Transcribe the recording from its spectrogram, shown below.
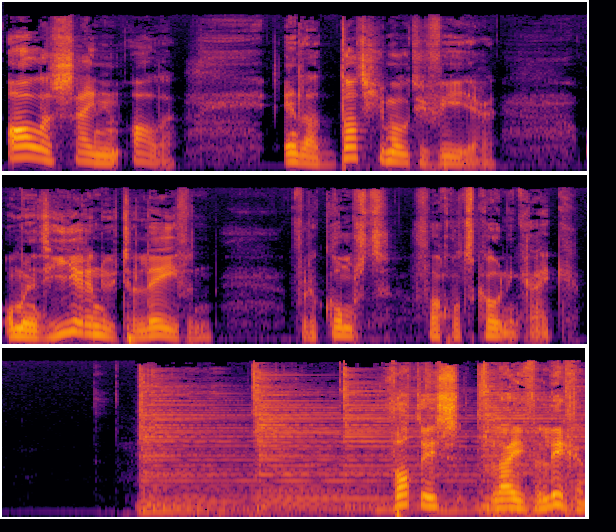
alles zijn in allen. En laat dat je motiveren om in het hier en nu te leven voor de komst van Gods koninkrijk. Wat is blijven liggen?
